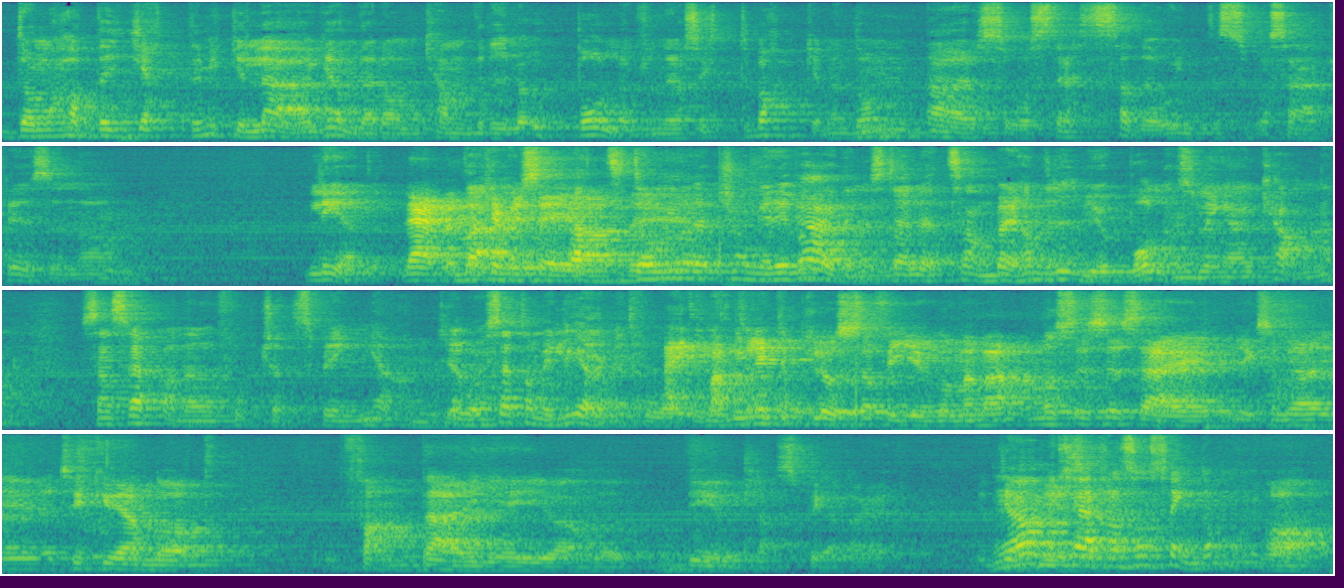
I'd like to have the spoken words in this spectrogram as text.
de hade jättemycket lägen där de kan driva upp bollen från deras ytterbackar, men de Mm. är så stressade och inte så säkra i sina led. Nej, men man kan väl säga att att, de eh, tjongar iväg den istället. Sandberg, han driver ju upp bollen så länge han kan. Sen släpper han den och fortsätter springa. Oavsett om vi leder med 2 Mm. Nej, man vill inte plussa för Djurgården, men man måste säga så här, liksom, jag, jag tycker ju ändå att fan, Berg är ju ändå, det är ju en klassspelare. Det Ja, men Kjartansson stängde honom. Ja.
